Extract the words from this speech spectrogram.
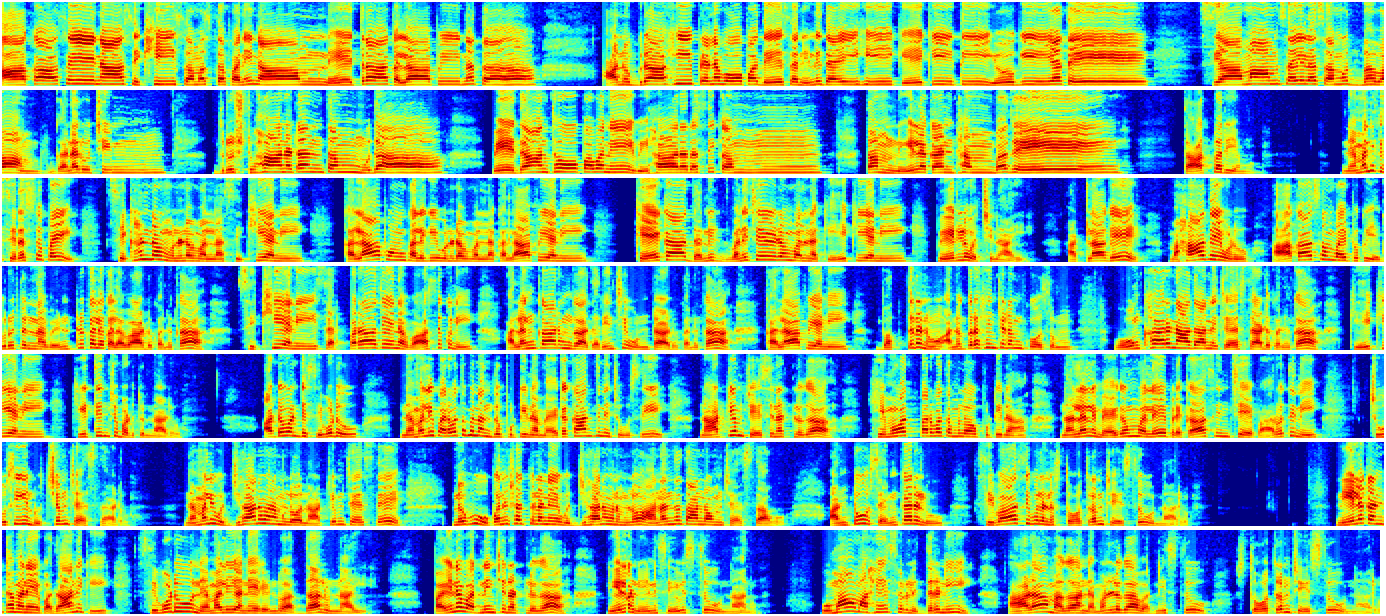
ఆకాశేనా శిఖీ సమస్త ఫణినాం నేత్రాకలాపి నత. అనుగ్రాహీ ప్రణవోపదేశ నినిదైః కేకీతి యోగీయతే. శ్యామాం శైల సముద్భవాం గణరుచిం దృష్ట్వా నటంతం ముదా. వేదాంతోపవనే విహారరసికం తం నీలకంఠం భజే. తాత్పర్యము. నెమలికి శిరస్సుపై శిఖండం ఉండడం వలన శిఖి అని కలాపం కలిగి ఉండడం వలన కలాపి అని కేక ధ్వని ధ్వని చేయడం వలన కేకి అని పేర్లు వచ్చినాయి. అట్లాగే మహాదేవుడు ఆకాశం వైపుకు ఎగురుతున్న వెంట్రుకలు కలవాడు కనుక సిఖి అని సర్పరాజైన వాసుకుని అలంకారంగా ధరించి ఉంటాడు కనుక కలాపి అని భక్తులను అనుగ్రహించడం కోసం ఓంకారనాదాన్ని చేస్తాడు కనుక కేకి అని కీర్తించబడుతున్నాడు. అటువంటి శివుడు నెమలి పర్వతమునందు పుట్టిన మేఘకాంతిని చూసి నాట్యం చేసినట్లుగా హిమవత్ పర్వతంలో పుట్టిన నల్లని మేఘం వలె ప్రకాశించే పార్వతిని చూసి నృత్యం చేస్తాడు. నెమలి ఉద్యానవనంలో నాట్యం చేస్తే నువ్వు ఉపనిషత్తులనే ఉద్యానవనంలో ఆనందతాండవం చేస్తావు అంటూ శంకరులు శివాశివులను స్తోత్రం చేస్తూ ఉన్నారు. నీలకంఠం అనే పదానికి శివుడు నెమలి అనే రెండు అర్థాలున్నాయి. పైన వర్ణించినట్లుగా నీల నేను సేవిస్తూ ఉన్నాను. ఉమామహేశ్వరులిద్దరినీ ఆడా మగ నెమళ్ళుగా వర్ణిస్తూ స్తోత్రం చేస్తూ ఉన్నారు.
